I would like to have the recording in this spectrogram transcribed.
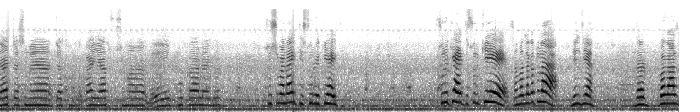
या चष्म्या चष्मा काय या सुषमा लय पुका आलाय ग सुषमा नाही ती सुरेखी आहे ती सुरखी आहे ती सुरखी आहे समजलं का तुला? निलजन जर बघ आज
